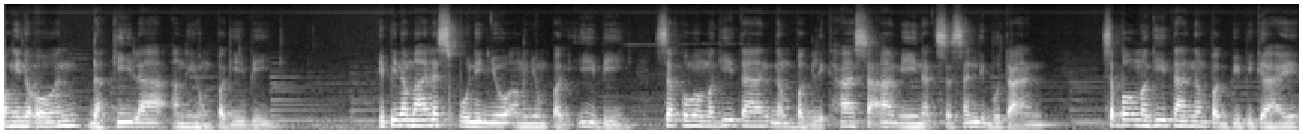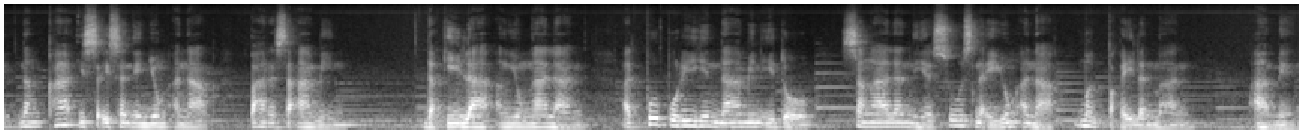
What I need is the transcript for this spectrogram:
Panginoon, dakila ang iyong pag-ibig. Ipinamalas po ninyo ang inyong pag-ibig sa pamamagitan ng paglikha sa amin at sa sanlibutan, sa pamamagitan ng pagbibigay ng kaisa-isa ninyong anak para sa amin. Dakila ang iyong ngalan at pupurihin namin ito sa ngalan ni Jesus na iyong anak magpakailanman. Amen.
